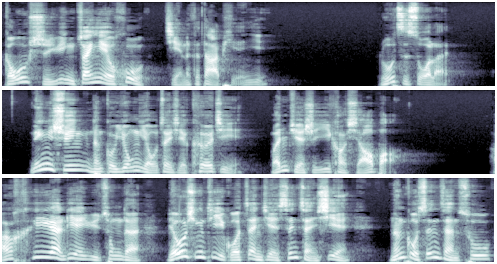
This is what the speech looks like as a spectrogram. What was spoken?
狗屎运专业户捡了个大便宜。如此说来，林勋能够拥有这些科技，完全是依靠小宝。而黑暗炼狱中的流星帝国战舰生产线能够生产出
